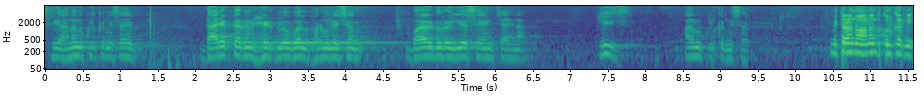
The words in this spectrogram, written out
Shri Anand Kulkarni saheb director and head global formulation BioDuro U S A and China please Anand Kulkarni sir मित्रांनो आनंद कुलकर्णी.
